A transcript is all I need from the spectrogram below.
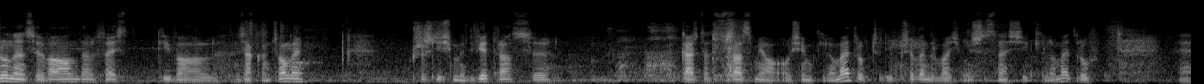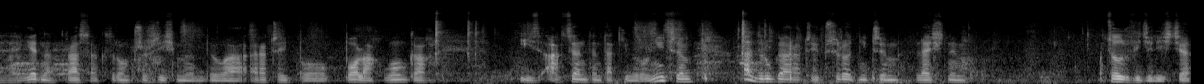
Drunense Wandel Festival zakończony. Przeszliśmy dwie trasy. Każda z tras miała 8 km, czyli przewędrowaliśmy 16 km. E, jedna trasa, którą przeszliśmy była raczej po polach, łąkach i z akcentem takim rolniczym, a druga raczej przyrodniczym, leśnym, co już widzieliście.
